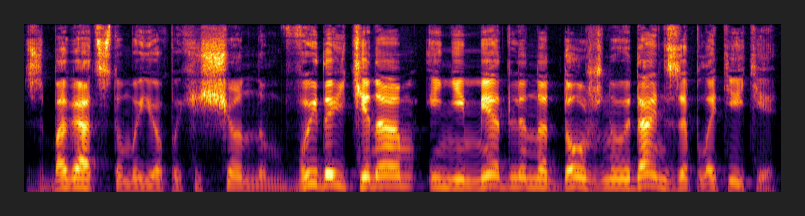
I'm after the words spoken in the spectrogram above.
с богатством ее похищенным выдайте нам и немедленно должную дань заплатите.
